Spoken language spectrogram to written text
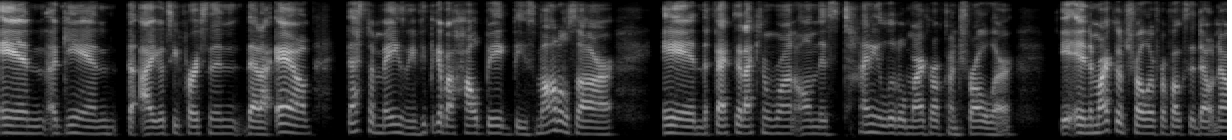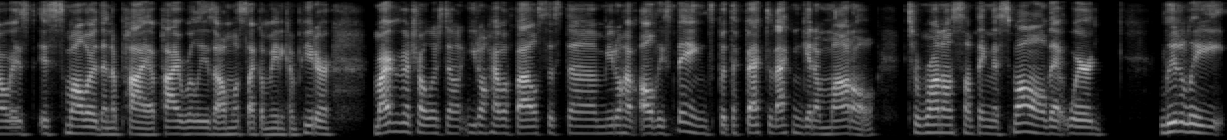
And again, the IoT person that I am, that's amazing. If you think about how big these models are and the fact that I can run on this tiny little microcontroller. And the microcontroller, for folks that don't know, is is smaller than a Pi. A Pi really is almost like a mini computer. Microcontrollers don't, you don't have a file system, you don't have all these things, but the fact that I can get a model to run on something that's small that where literally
